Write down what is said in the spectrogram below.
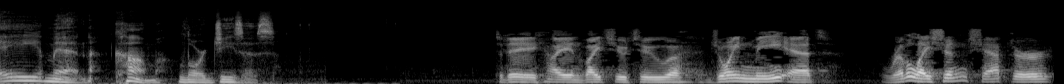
Amen. Come, Lord Jesus. Today, I invite you to uh, join me at Revelation chapter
